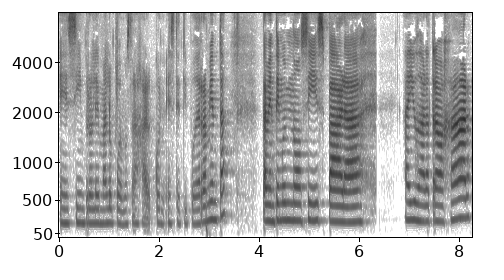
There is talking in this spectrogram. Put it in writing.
eh, sin problema lo podemos trabajar con este tipo de herramienta. También tengo hipnosis para ayudar a trabajar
